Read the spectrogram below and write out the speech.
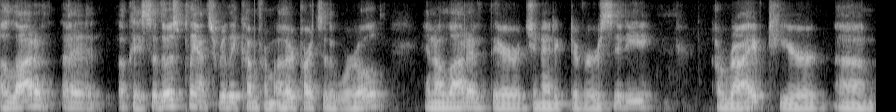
A lot of uh, okay, so those plants really come from other parts of the world, and a lot of their genetic diversity arrived here um,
